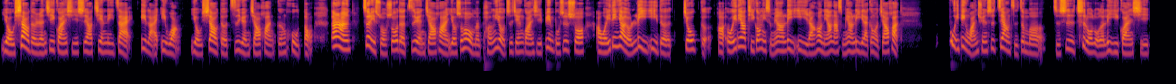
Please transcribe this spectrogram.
有效的人际关系是要建立在一来一往。有效的资源交换跟互动，当然，这里所说的资源交换，有时候我们朋友之间关系，并不是说啊，我一定要有利益的纠葛，好，我一定要提供你什么样的利益，然后你要拿什么样的利益来跟我交换，不一定完全是这样子，这么只是赤裸裸的利益关系，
